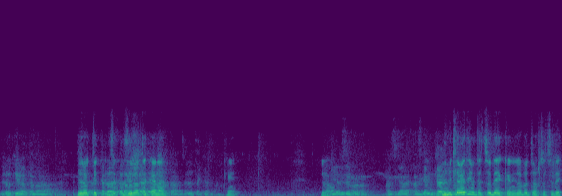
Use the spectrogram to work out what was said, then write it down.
זה לא כאילו אתה... זה לא אתה תק- אתה זה- אתה זה לא משנה תקנה. זה לא תקנה. כן. לא. אז גם- אז גם כאן... אני מתלבט אם אתה צודק, אני לא בטוח שאתה צודק.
